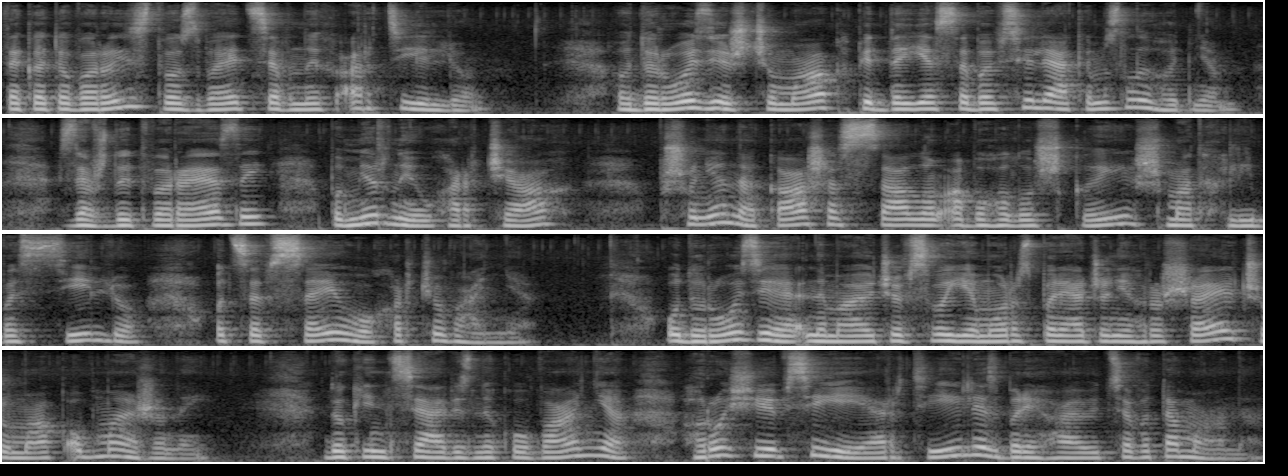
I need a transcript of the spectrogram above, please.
Таке товариство зветься в них артіллю. В дорозі чумак піддає себе всіляким злигодням, завжди тверезий, помірний у харчах, пшоняна каша з салом або галушки, шмат хліба з сіллю оце все його харчування. У дорозі, не маючи в своєму розпорядженні грошей, чумак обмежений. До кінця візникування гроші всієї артілі зберігаються в отамана.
